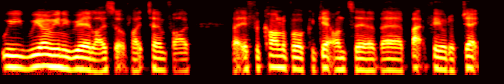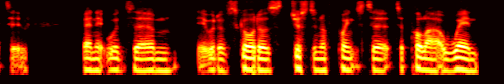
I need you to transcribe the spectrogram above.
we we only realized sort of like turn five that if the carnivore could get onto their backfield objective, then it would um it would have scored us just enough points to to pull out a win.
